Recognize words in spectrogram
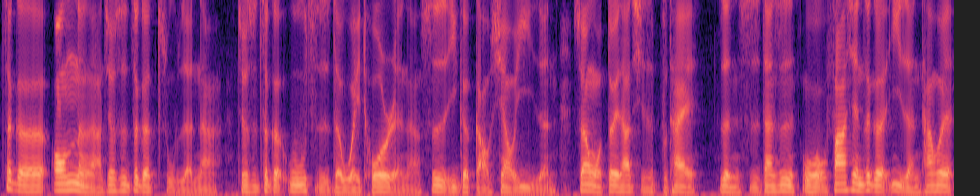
这个 Owner 啊，就是这个主人啊，就是这个屋子的委托人啊，是一个搞笑艺人。虽然我对他其实不太。认识，但是我发现这个艺人他会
